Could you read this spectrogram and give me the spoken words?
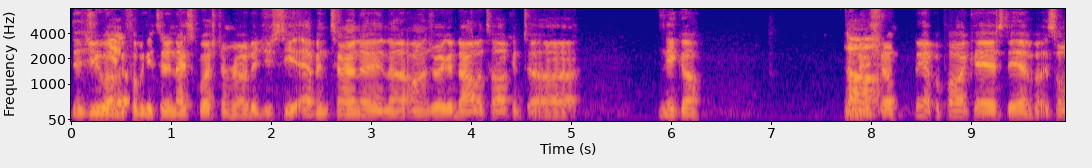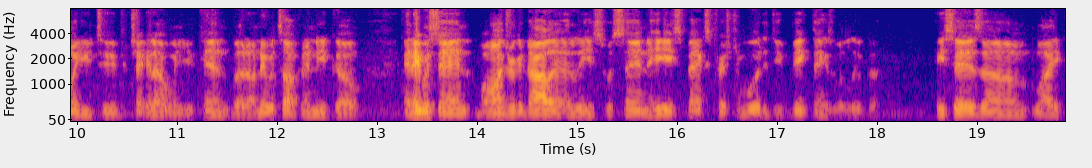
Did you uh, Yeah. before we get to the next question, Ro? Did you see Evan Turner and uh, Andre Iguodala talking to uh, Nico? On no, their show. They have a podcast. They have it's on YouTube. Check it out when you can. But um, they were talking to Nico, and they were saying, well, Andre Iguodala at least was saying that he expects Christian Wood to do big things with Luka. He says, um, like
